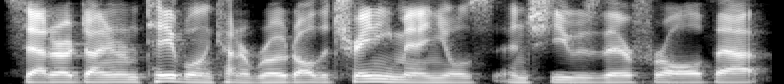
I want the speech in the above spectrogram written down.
sat at our dining room table and kind of wrote all the training manuals and she was there for all of that.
